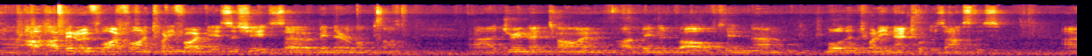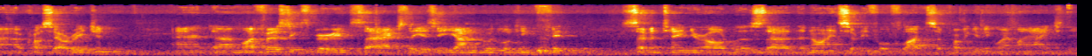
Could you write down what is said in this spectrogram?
Uh, I, have been with Lifeline 25 years this year, so I've been there a long time. Uh, during that time, I've been involved in um, more than 20 natural disasters across our region. And uh, my first experience uh, actually as a young, good-looking, fit 17-year-old was the 1974 flood, so probably giving away my age there.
